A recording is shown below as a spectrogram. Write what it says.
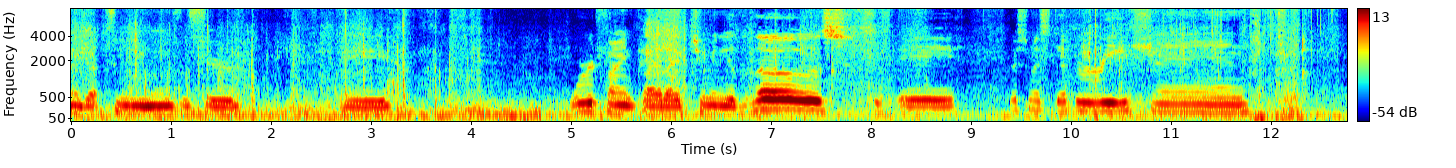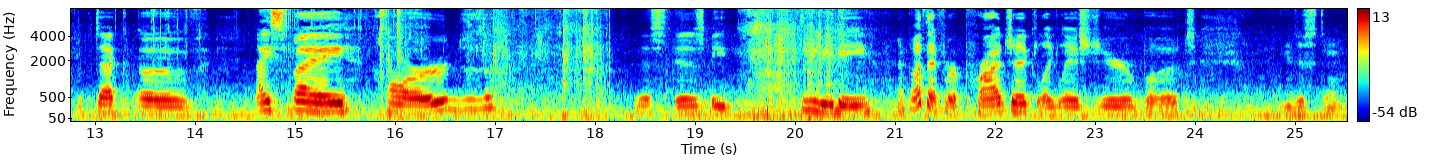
I got too many gnomes this year. A word find pad. I have too many of those. This is a Christmas decoration, deck of I Spy cards. This is a DVD. I bought that for a project like last year, but I just don't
